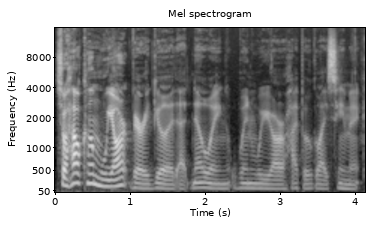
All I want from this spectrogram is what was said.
So, how come we aren't very good at knowing when we are hypoglycemic?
